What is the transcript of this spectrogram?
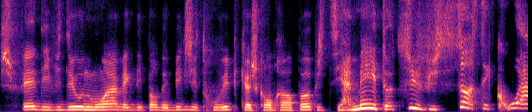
je fais des vidéos de moi avec des porte-bébés que j'ai trouvés puis que je comprends pas. Puis je dis, ah, mais t'as-tu vu ça? C'est quoi?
